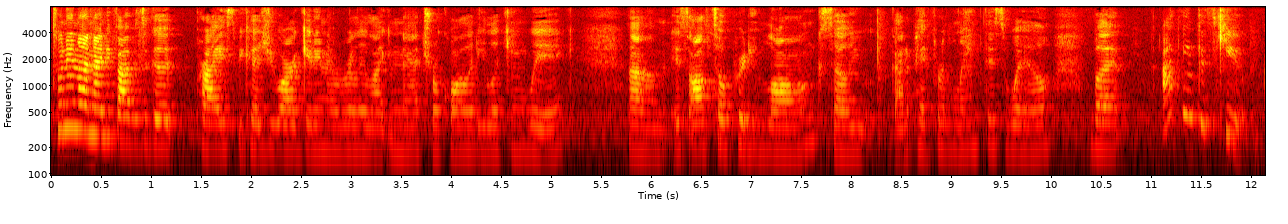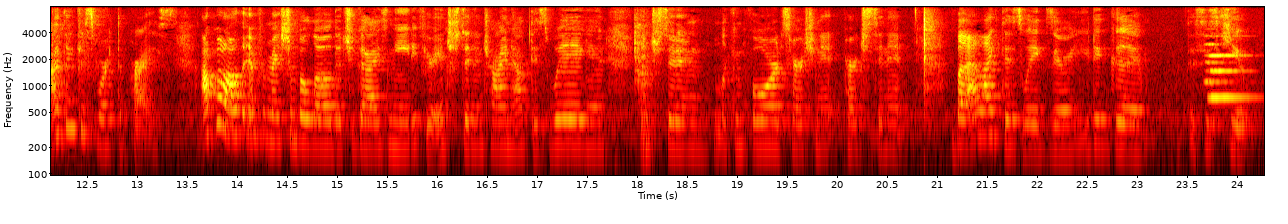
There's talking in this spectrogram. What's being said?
$29.95 is a good price because you are getting a really like natural quality looking wig. Um, it's also pretty long, so you gotta pay for length as well. But I think it's cute. I think it's worth the price. I'll put all the information below that you guys need if you're interested in trying out this wig and interested in looking forward, searching it, purchasing it. But I like this wig, Zury. You did good. This is cute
